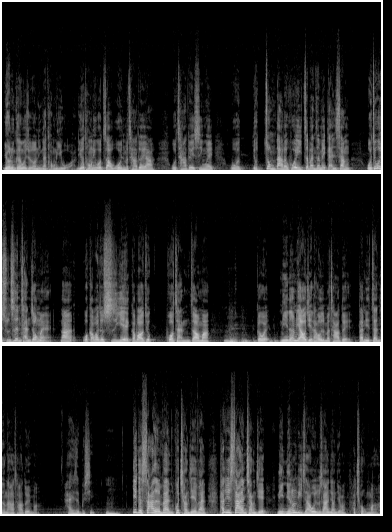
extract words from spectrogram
有人可能会觉得说，你应该同理我啊，你要同理我知道我为什么插队啊？我插队是因为我有重大的会议，这班车没赶上，我就会损失很惨重哎、那我搞不好就失业，搞不好就破产，你知道吗？嗯，各位，你能了解他为什么插队，但你赞成他插队吗？还是不行。嗯，一个杀人犯或抢劫犯，他去杀人抢劫，你你能理解他为什么杀人抢劫吗？他穷嘛。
